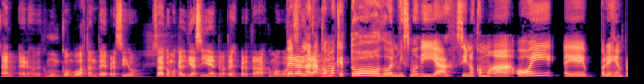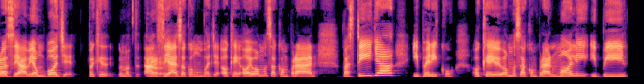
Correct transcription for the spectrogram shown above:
Ah, Es como un combo bastante depresivo. O sea, como que al día siguiente no te despertabas como con Pero no era down. como que todo el mismo día, sino como, ah, hoy, eh, por ejemplo, si había un budget, porque uno Claro. hacía eso con un budget. Ok, hoy vamos a comprar pastilla y perico. Ok, hoy vamos a comprar molly y pil.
